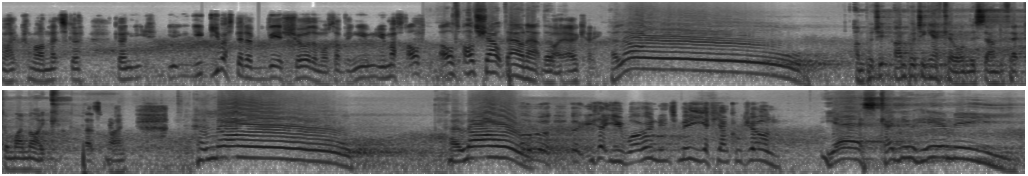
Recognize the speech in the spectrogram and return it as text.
Right, come on, let's go. Go and you, you, you must better reassure them or something. You you must. I'll I'll, I'll shout down at them. Right, okay. Hello. I'm putting I'm putting echo on this sound effect on my mic. That's fine. Hello. Hello. Oh, uh, is that you, Warren? It's me, Yeti Uncle John. Yes, can you hear me?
